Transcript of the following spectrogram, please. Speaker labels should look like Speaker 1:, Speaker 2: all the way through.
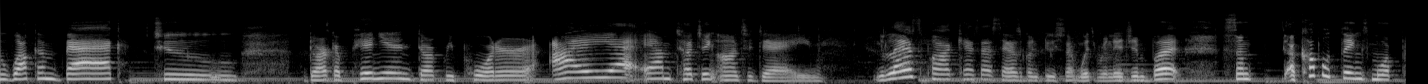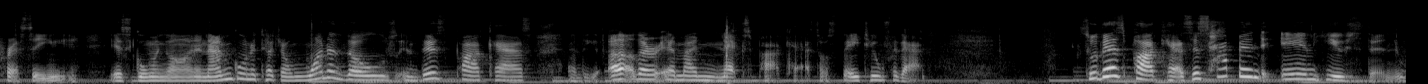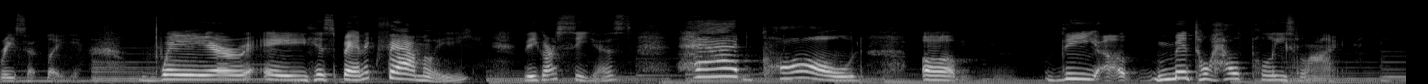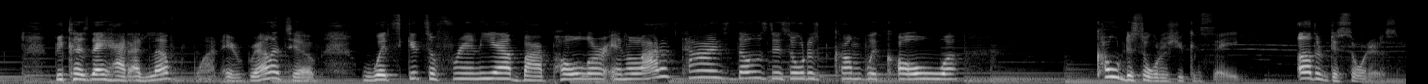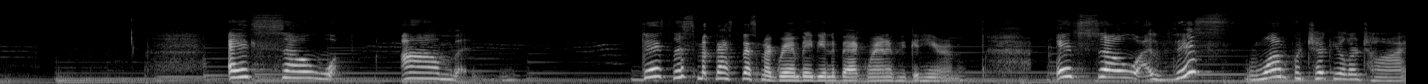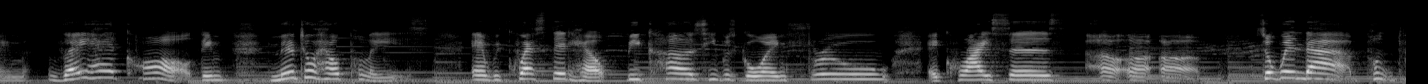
Speaker 1: Welcome back to Dark Opinion, Dark Reporter. I uh, am touching on today. Last podcast I said I was going to do something with religion, but some a couple things more pressing is going on, and I'm going to touch on one of those in this podcast and the other in my next podcast. So stay tuned for that. So, this podcast, this happened in Houston recently, where a Hispanic family, the Garcias, had called uh, the uh, mental health police line because they had a loved one, a relative with schizophrenia, bipolar, and a lot of times those disorders come with co co disorders, you can say, other disorders. And so, um, this this that's that's my grandbaby in the background if you can hear him. And so this one particular time they had called the mental health police and requested help because he was going through a crisis uh, uh, uh, so when the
